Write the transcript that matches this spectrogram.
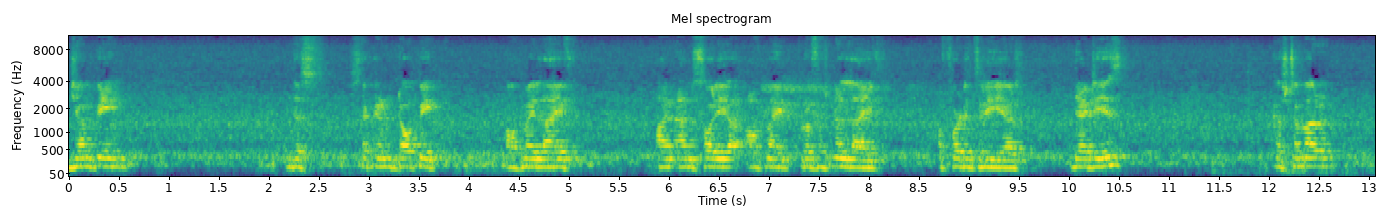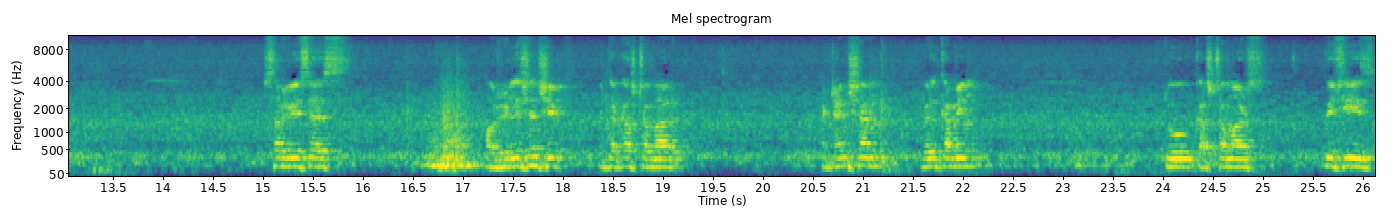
jumping the second topic of my life I'm, I'm sorry uh, of my professional life of 43 years. That is customer services or relationship with the customer attention welcoming to customers which is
